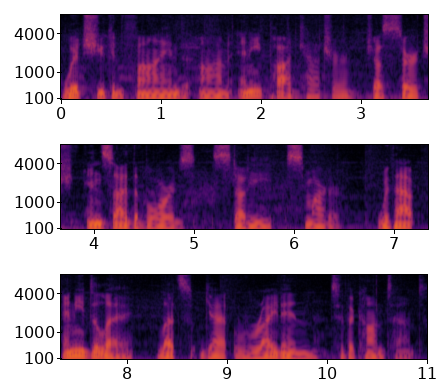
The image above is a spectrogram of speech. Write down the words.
which you can find on any podcatcher. Just search Inside the Boards Study Smarter. Without any delay, let's get right into the content.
